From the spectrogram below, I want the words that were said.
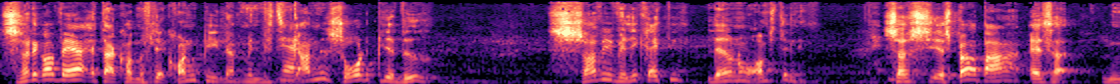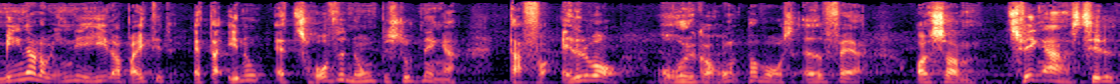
Så kan det godt være, at der er kommet flere grønne biler, men hvis de Ja. gamle sorte bliver ved, så har vi vel ikke rigtig lavet nogen omstilling. Så jeg spørger bare, altså, mener du egentlig helt oprigtigt, at der endnu er truffet nogle beslutninger, der for alvor rykker rundt på vores adfærd, og som tvinger os til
